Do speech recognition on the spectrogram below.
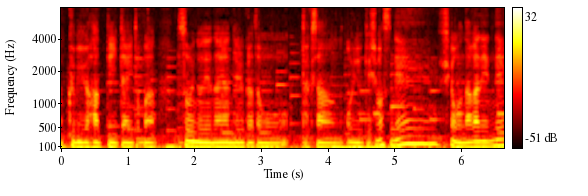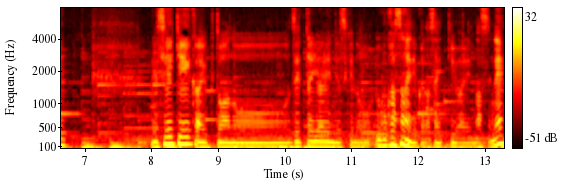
ん首が張って痛いとかそういうので悩んでる方もたくさんお見受けしますね。しかも長年ね。整形外科行くとあのー、絶対言われるんですけど動かさないでくださいって言われますね。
